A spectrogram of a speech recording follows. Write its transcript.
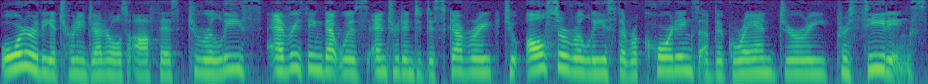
ordered the Attorney General's office to release everything that was entered into discovery, to also release the recordings of the grand jury proceedings.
